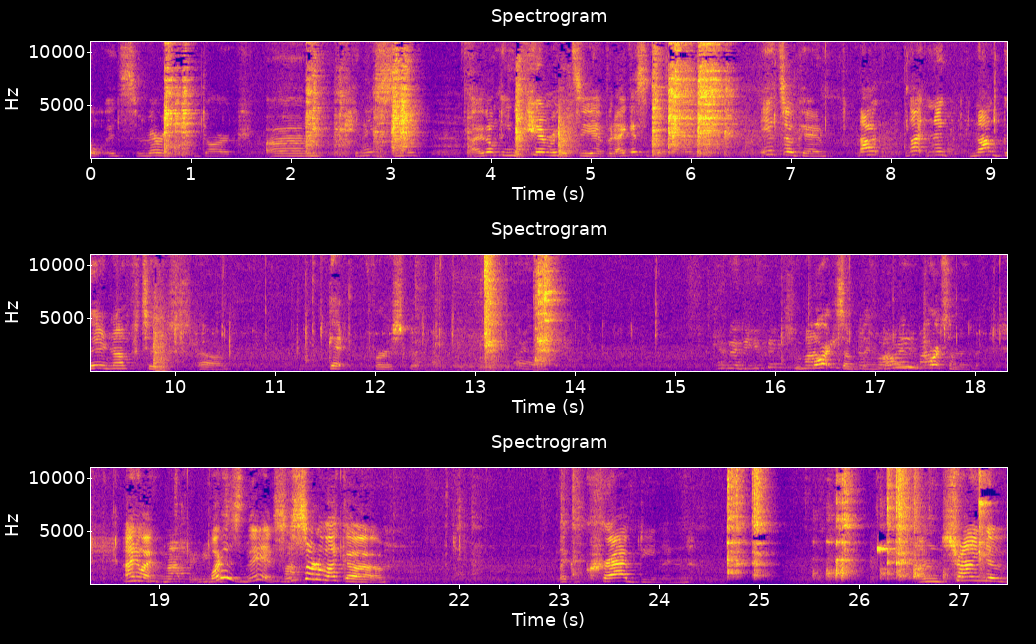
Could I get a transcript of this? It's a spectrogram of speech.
Oh, it's very dark. Um, can I see it? I don't think the camera can see it, but I guess it's okay. It's okay. Not not not good enough to um, get first, but whatever. Did you finish Report something. Why don't we report something? Anyway, what is this? This is sort of like a like a crab demon. I'm trying to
